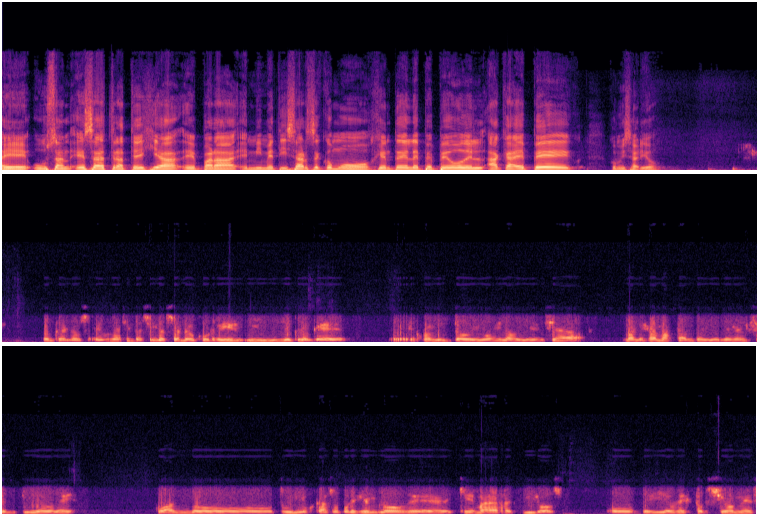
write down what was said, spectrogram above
eh, usan esa estrategia eh, para mimetizarse como gente del EPP o del AKEP, comisario. Don Carlos, es una situación que suele ocurrir y yo creo que eh, Juanito y vos y la audiencia manejan bastante bien en el sentido de cuando tuvimos casos, por ejemplo, de quema de retiros o pedidos de extorsiones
